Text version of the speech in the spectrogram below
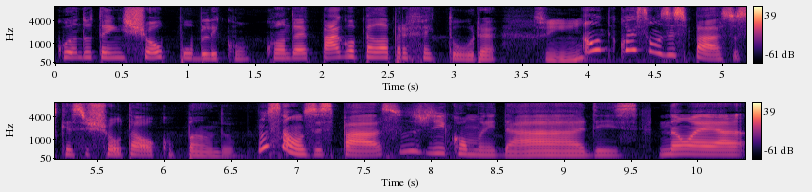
Quando tem show público, quando é pago pela prefeitura, Sim. Onde- quais são os espaços que esse show está ocupando? Não são os espaços de comunidades, não é a,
